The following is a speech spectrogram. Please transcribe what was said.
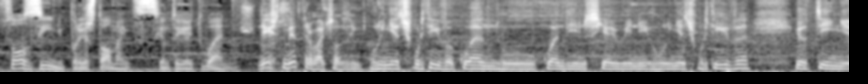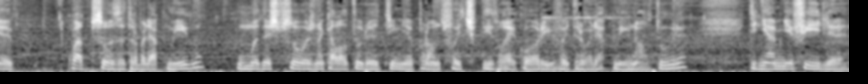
sozinho por este homem de 68 anos. Neste momento trabalho sozinho. O Linha Desportiva, quando, quando iniciei o, o Linha Desportiva, eu tinha quatro pessoas a trabalhar comigo. Uma das pessoas naquela altura tinha, pronto, foi despedido do Record e veio trabalhar comigo na altura. Tinha a minha filha,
